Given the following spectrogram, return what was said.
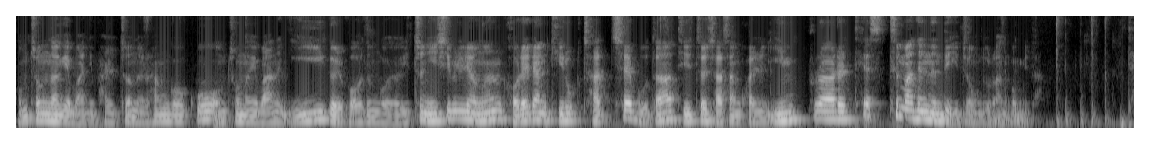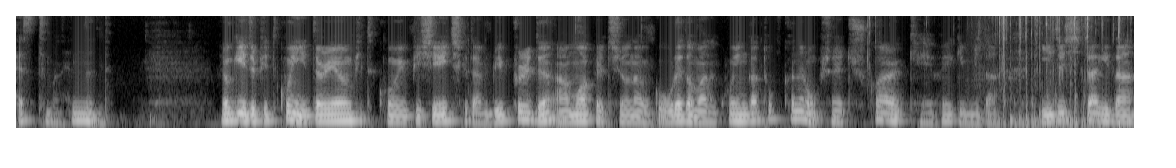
엄청나게 많이 발전을 한 거고 엄청나게 많은 이익을 얻은 거예요. 2021년은 거래량 기록 자체보다 디지털 자산 관련 인프라를 테스트만 했는데 이 정도라는 겁니다. 테스트만 했는데 여기 이제 비트코인, 이더리움, 비트코인, BCH, 그 다음 리플 등 암호화폐를 지원하고 있고 올해 더 많은 코인과 토큰을 옵션에 추가할 계획입니다. 이제 시작이다.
